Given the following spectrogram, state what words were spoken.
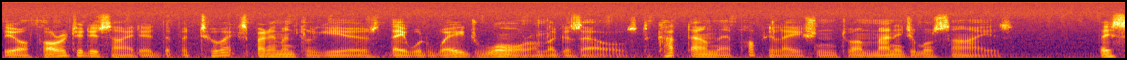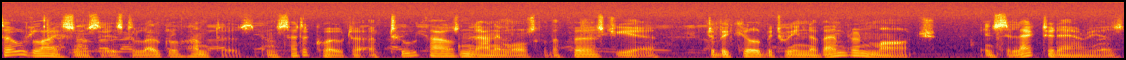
the authority decided that for two experimental years they would wage war on the gazelles to cut down their population to a manageable size. They sold licenses to local hunters and set a quota of 2,000 animals for the first year to be killed between November and March in selected areas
